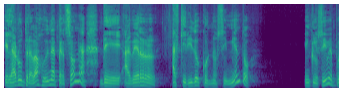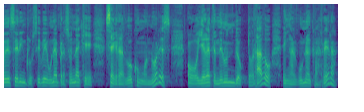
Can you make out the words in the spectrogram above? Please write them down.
el arduo trabajo de una persona de haber adquirido conocimiento Inclusive puede ser inclusive una persona que se graduó con honores o llega a tener un doctorado en alguna carrera.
